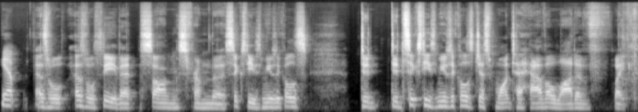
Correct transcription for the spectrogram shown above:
Yep. As we'll as we'll see that songs from the 60s musicals did did 60s musicals just want to have a lot of like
